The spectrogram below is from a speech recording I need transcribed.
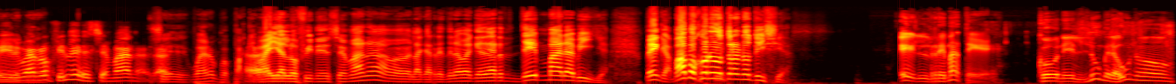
sí, y viven van los fines de semana. Sí, bueno, pues para que Ay. vayan los fines de semana, la carretera va a quedar de maravilla. Venga, vamos con otra noticia. El remate. Con el número uno.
